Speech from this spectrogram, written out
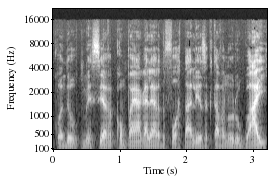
quando eu comecei a acompanhar a galera do Fortaleza que tava no Uruguai,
